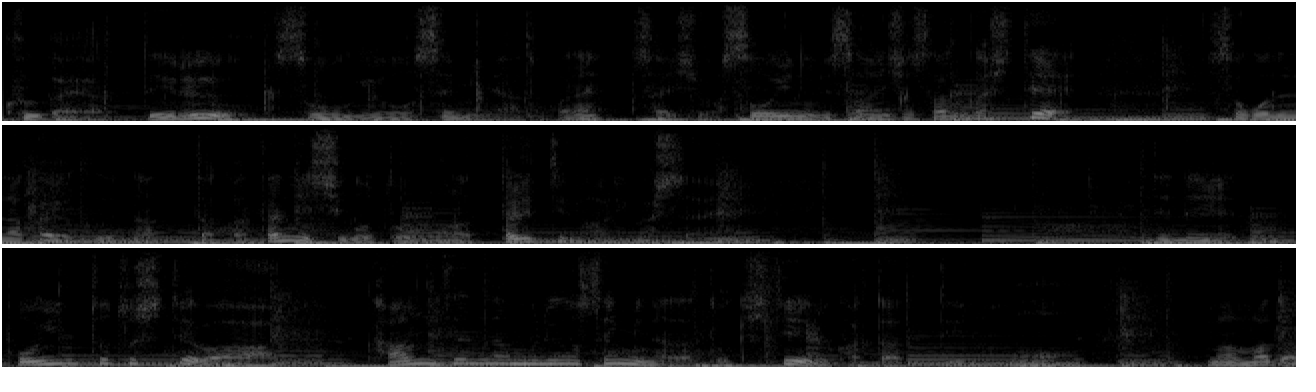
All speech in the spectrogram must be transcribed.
区がやっている創業セミナーとかね最初はそういうのに最初参加してそこで仲良くなった方に仕事をもらったりっていうのがありましたね。でねポイントとしては完全な無料セミナーだと来ている方っていうのも、まあ、まだ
